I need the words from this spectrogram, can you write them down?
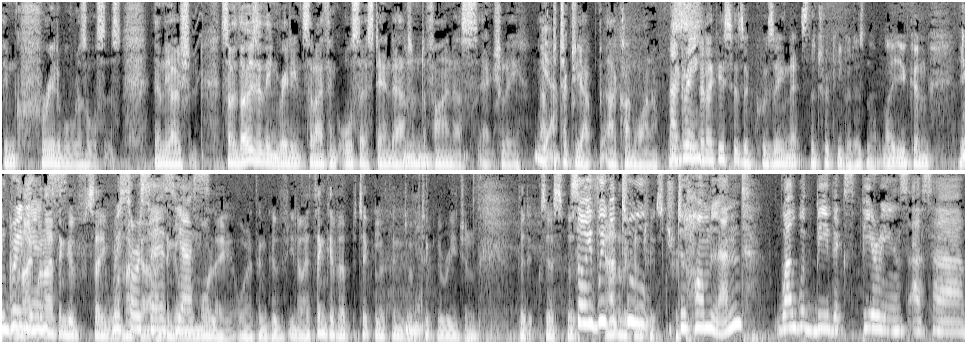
incredible resources in the ocean. So those are the ingredients that I think also stand out and define us, actually, uh, Yeah. particularly our, our kaimoana. I- Agree. But I guess as a cuisine, that's the tricky bit, isn't it? Like you can you, when, I, when I think of say Oaxaca, I resources, think yes. of mole, or I think of you know I think of a particular thing to a Yeah. particular region that exists. But So if we out go to country, to homeland, what would be the experience as a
